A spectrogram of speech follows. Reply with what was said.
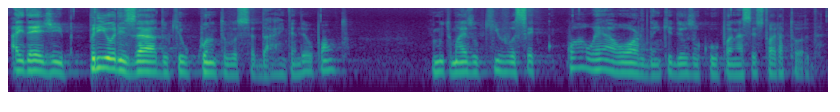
a ideia de priorizar do que o quanto você dá, entendeu o ponto? É muito mais o que você. Qual é a ordem que Deus ocupa nessa história toda?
